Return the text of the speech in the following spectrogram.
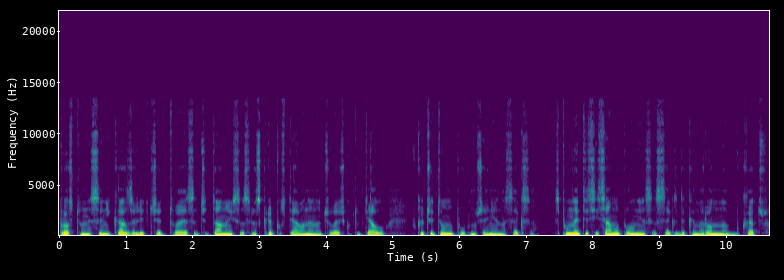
просто не са ни казали, че това е съчетано и с разкрепостяване на човешкото тяло, включително по отношение на секса. Спомнете си само пълния с секс Декамерон на Букачо.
